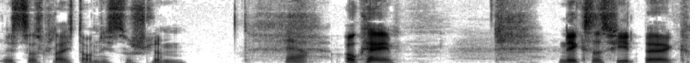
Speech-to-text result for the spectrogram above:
ist das vielleicht auch nicht so schlimm. Ja. Okay. Nächstes Feedback.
